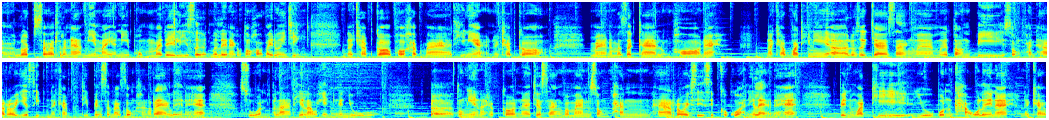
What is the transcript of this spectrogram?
อรถสาธารณะมีไหมอันนี้ผมไม่ได้รีเสิร์ชมาเลยนะครับต้องขอไปด้วยจริงๆนะครับ ก็พอขับมาที่เนี่ยนะครับก็มานมัสการหลวงพ่อนะนะครับวัดที่นี่เออรู้สึกจะสร้างมาเมื่อตอนปี 2520 นะครับ ที่เป็นสำนักสงฆ์ครั้งแรกเลยนะฮะ ส่วนพระที่เราเห็นกันอยู่ ตรงนี้นะครับก็น่าจะสร้างประมาณ 2,540 กว่าๆนี่แหละนะฮะ เป็นวัดที่อยู่บนเขาเลยนะนะครับ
